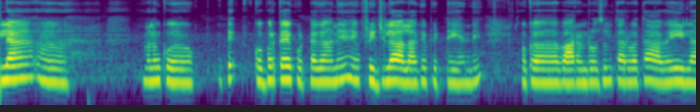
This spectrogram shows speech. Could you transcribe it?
ఇలా మనం కొ కొబ్బరికాయ కొట్టగానే ఫ్రిడ్జ్లో అలాగే పెట్టేయండి. ఒక వారం రోజుల తర్వాత అవే ఇలా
